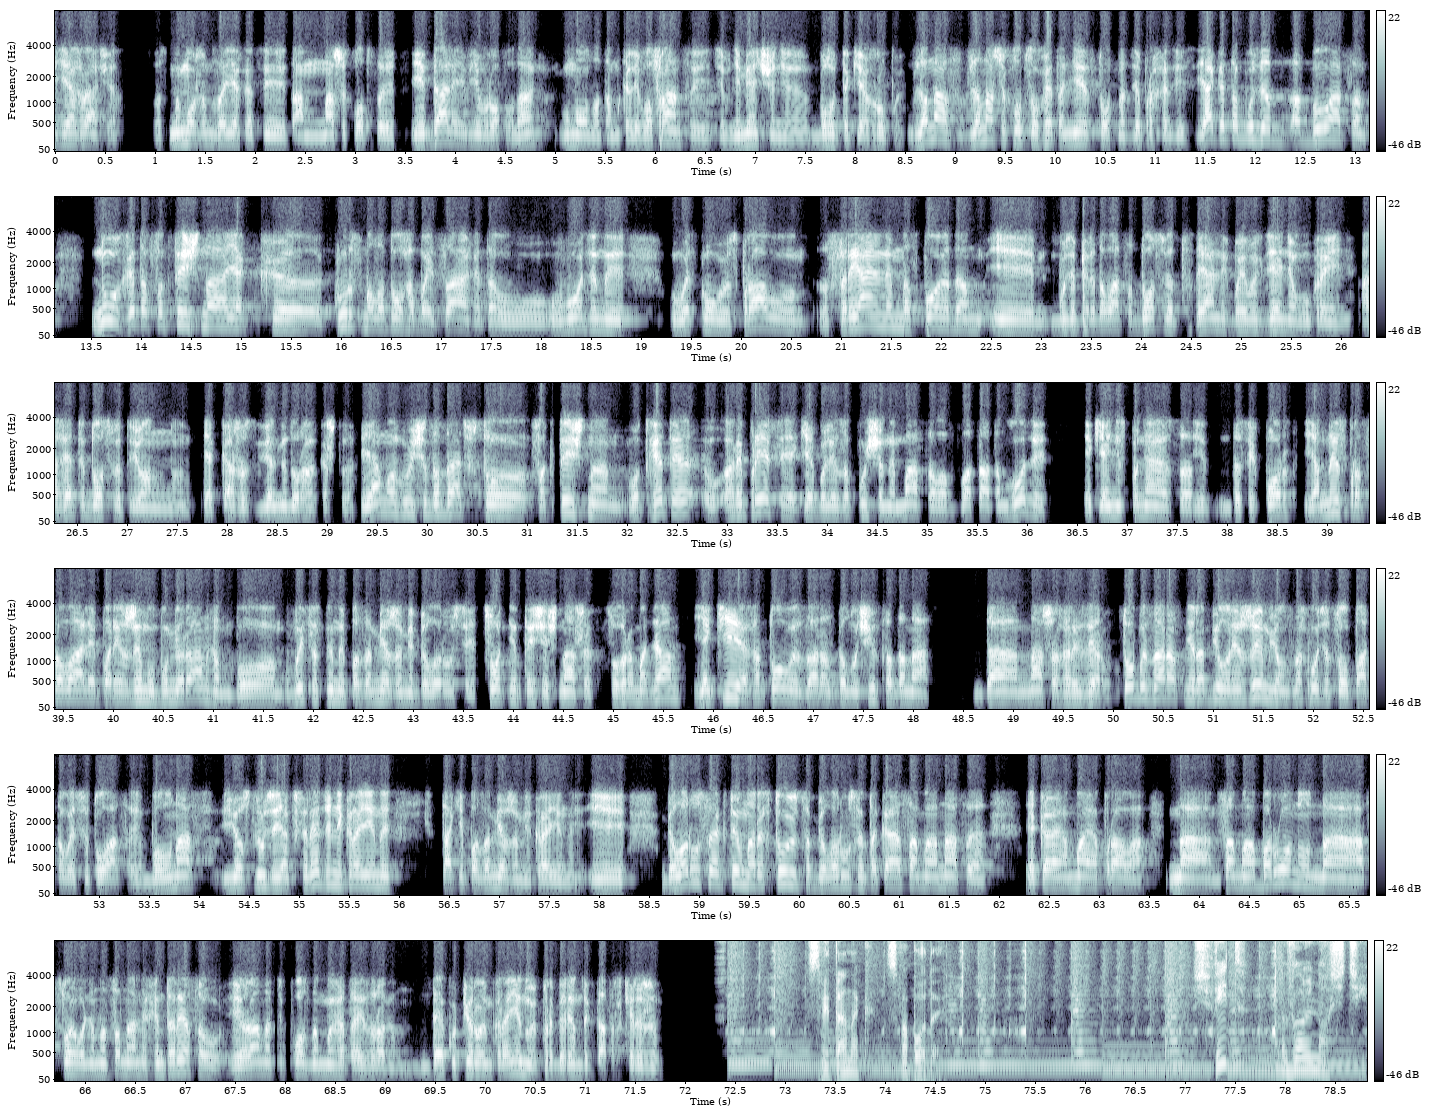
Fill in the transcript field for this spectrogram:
есть мы можем заехать и там наши хлопцы и далее в Европу, да, умовно там, коли во Франции, ці в Німеччині будут такие группы. Для нас, для наших хлопцев это не істотно, где проходить. Як это будет отбываться? Ну, гэта фактычна як э, курс маладога бойца, гэта уводзены у вайсковую справу з рэальным насповедам і будзе перадавацца досвед рэальных баявых дзеянняў в Украіне. А гэты досвед ён, як кажуць, вельмі дорага каштуе. Я магу еще дадаць, што фактычна вот гэтыя рэпрэсіі, якія былі запущены масава в двадцатым годзе, якія не спыняюцца і до сих пор яны спрацавалі по режиму бумерангам бо высаснены па-за межамі беларусі сотні тысяч наших суграмадзян якія готовы зараз далучыцца до нас да нашага рэзерву хто бы зараз не рабіў режим ён знаходзіцца ў патавай сітуацыі бо у нас ёсць людзі як всередине краіны так і па-за межамі краіны і беларусы актыўна рыхтуюцца беларусы такая самая нацыя якая мае права на самаабарону на адстойванне нацыянальных інтарэсаў і рано ці позна мы гэта і зробім дэкупіруем краіну і прыбярем дыктатарскі рэжым світанак свабоды Świt wolności.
